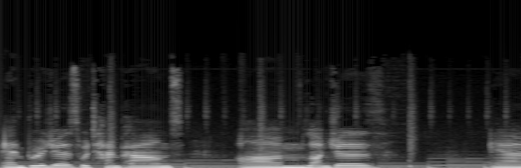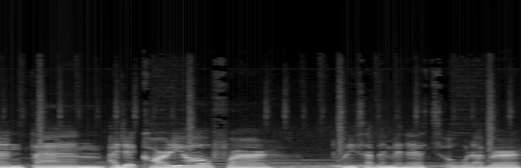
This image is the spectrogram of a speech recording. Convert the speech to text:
and bridges with 10 pounds um lunges and then I did cardio for 27 minutes or whatever.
